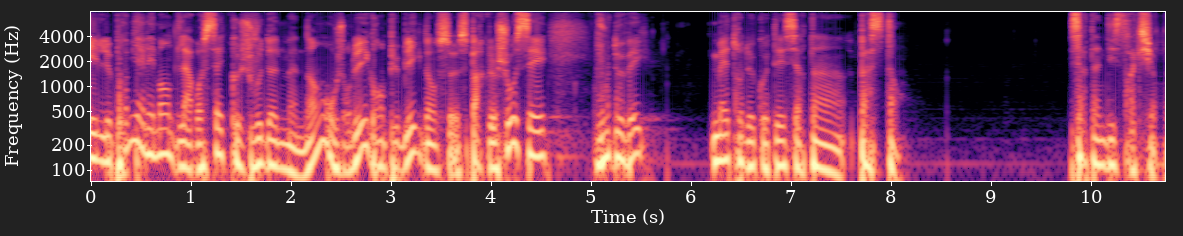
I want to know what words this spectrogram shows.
Et le premier élément de la recette que je vous donne maintenant, aujourd'hui, grand public, dans ce Sparkle Show, c'est vous devez mettre de côté certains passe-temps, certaines distractions.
